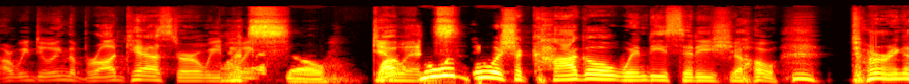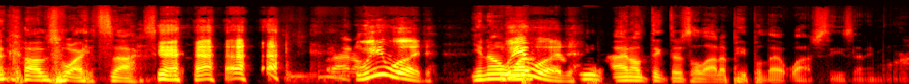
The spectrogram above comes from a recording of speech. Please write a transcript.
Are we doing the broadcast or are we Let's doing a show? do What- it. Who would do a Chicago Windy City show during a Cubs White Sox? game? But I don't- we would. you know we what? would. I don't think there's a lot of people that watch these anymore.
